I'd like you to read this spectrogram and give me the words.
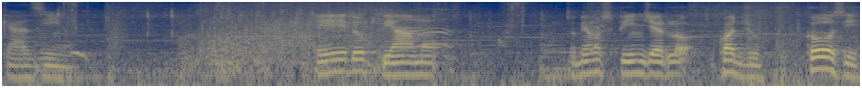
casino. E dobbiamo dobbiamo spingerlo qua giù. Così.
